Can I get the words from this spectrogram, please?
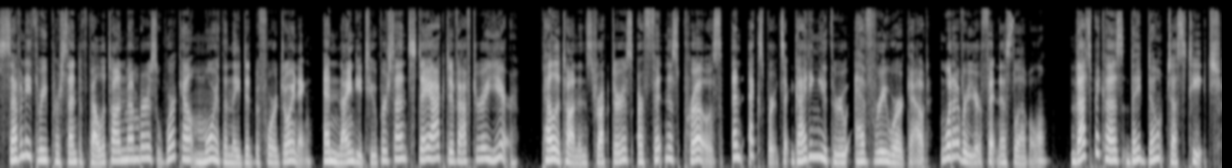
73% of Peloton members work out more than they did before joining, and 92% stay active after a year. Peloton instructors are fitness pros and experts at guiding you through every workout, whatever your fitness level. That's because they don't just teach,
